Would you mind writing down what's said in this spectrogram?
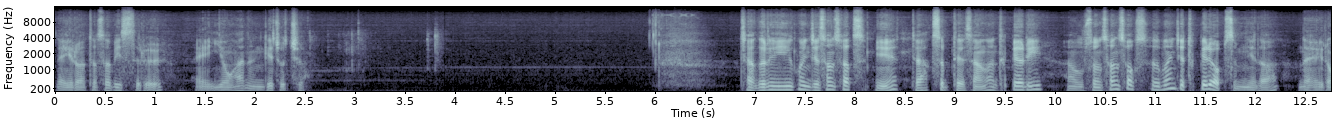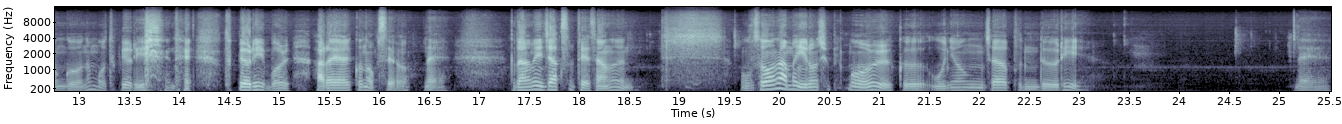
네, 이런 어떤 서비스를 네, 이용하는 게 좋죠. 자, 그리고 이제 선수학습 및 학습 대상은 특별히, 아, 우선 선수학습은 이제 특별히 없습니다. 네, 이런 거는 뭐 특별히, 네, 특별히 뭘 알아야 할 건 없어요. 네. 그 다음에 이제 학습 대상은 우선 아마 이런 쇼핑몰 그 운영자 분들이, 네.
